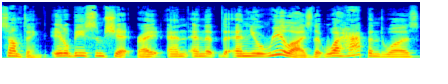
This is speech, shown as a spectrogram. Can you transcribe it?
something. It'll be some shit, right? And and the, and you'll realize that what happened was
